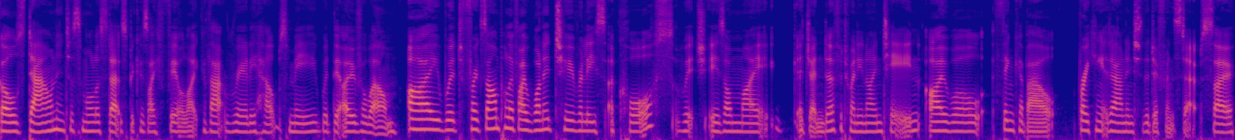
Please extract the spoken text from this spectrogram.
goals down into smaller steps because I feel like that really helps me with the overwhelm. I would, for example, if I wanted to release a course, which is on my agenda for 2019, I will think about breaking it down into the different steps. So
